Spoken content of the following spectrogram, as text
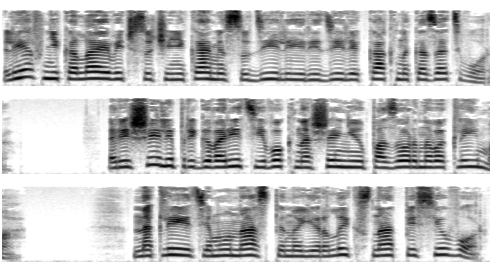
Лев Николаевич с учениками судили и рядили, как наказать вора. Решили приговорить его к ношению позорного клейма наклеить ему на спину ярлык с надписью «Вор».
